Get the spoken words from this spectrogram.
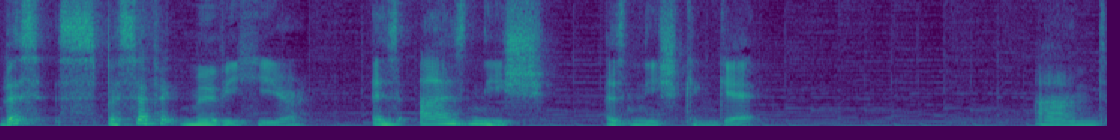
This specific movie here is as niche as niche can get. And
